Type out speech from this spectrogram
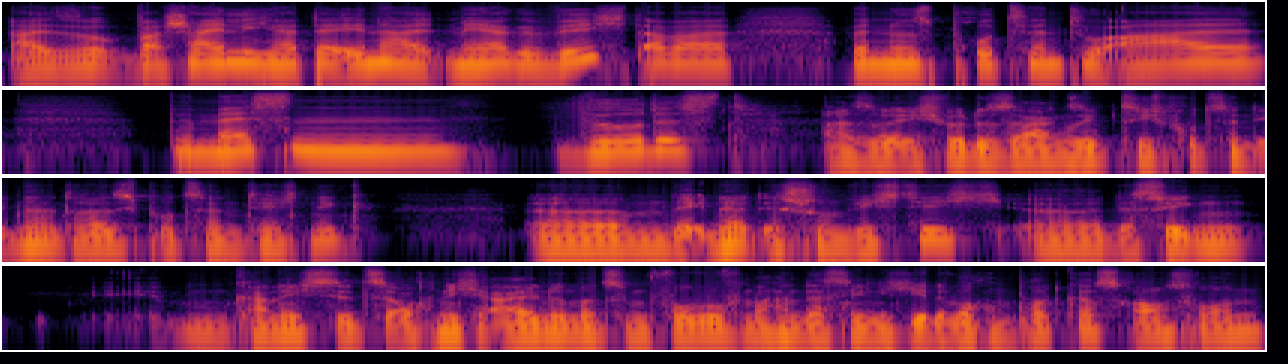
also wahrscheinlich hat der Inhalt mehr Gewicht, aber wenn du es prozentual bemessen würdest? Also ich würde sagen 70 Prozent Inhalt, 30 Prozent Technik. Ähm, der Inhalt ist schon wichtig, äh, deswegen kann ich es jetzt auch nicht allen immer zum Vorwurf machen, dass sie nicht jede Woche einen Podcast raushauen,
